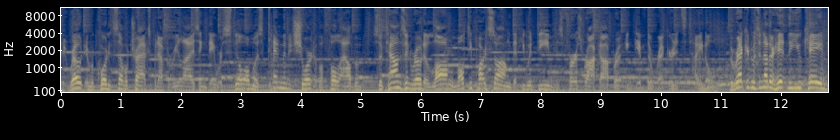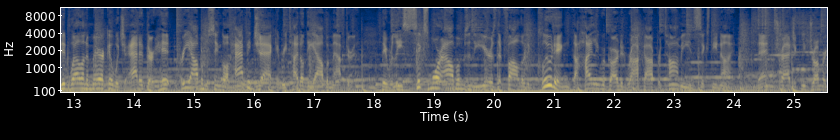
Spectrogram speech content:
They wrote and recorded several tracks, but after realizing they were still almost 10 minutes short of a full album, so Townshend wrote a long, multi part song that he would deem his first rock opera and give the record its title. The record was another hit in the UK and did well in America, which added their hit pre album single Happy Jack and retitled the album after it. They released six more albums in the years that followed, including the highly regarded rock opera Tommy in 69. Then, tragically, drummer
